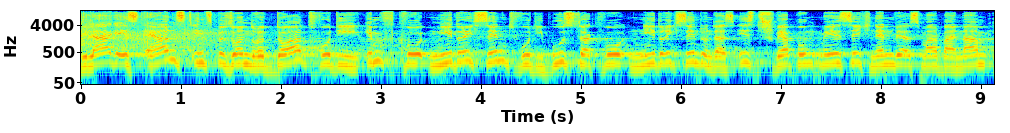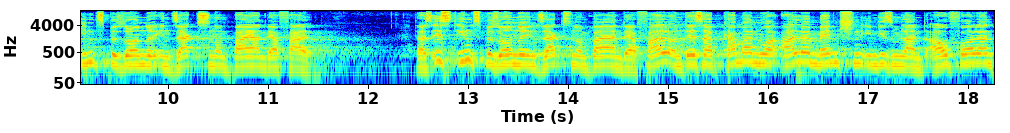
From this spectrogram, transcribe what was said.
Die Lage ist ernst, insbesondere dort, wo die Impfquoten niedrig sind, wo die Boosterquoten niedrig sind. Und das ist schwerpunktmäßig, nennen wir es mal bei Namen, insbesondere in Sachsen und Bayern der Fall. Das ist insbesondere in Sachsen und Bayern der Fall. Und deshalb kann man nur alle Menschen in diesem Land auffordern,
